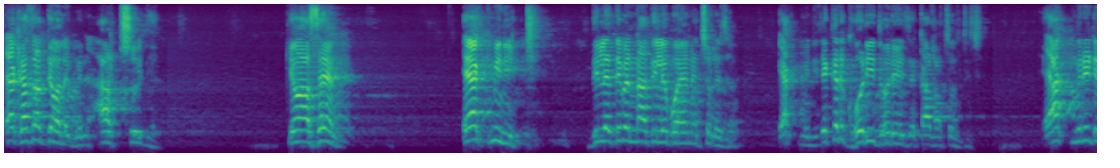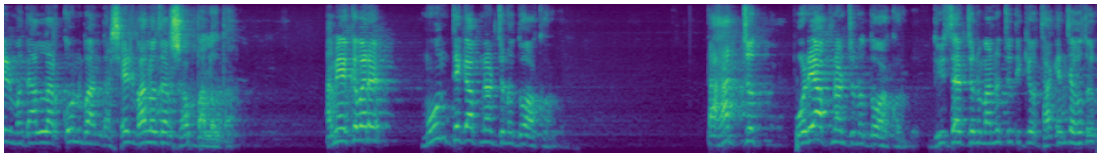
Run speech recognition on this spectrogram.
এক হাজার দেওয়া লাগবে না, আটশোই দেন। কেউ আছেন? এক মিনিট। দিলে দেবেন, না দিলে বয়ানে চলে যাও এক মিনিট। এখানে ঘড়ি ধরে যে কাটা চলতেছে। এক মিনিটের মধ্যে আল্লাহর কোন বান্দা, শেষ ভালো যার, সব ভালো তার। আমি একেবারে মন থেকে আপনার জন্য দোয়া করব। তাহাজ্জ পরে আপনার জন্য দোয়া করব। দুই চারজন মানুষ যদি কেউ থাকেন যে, হুজুর,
